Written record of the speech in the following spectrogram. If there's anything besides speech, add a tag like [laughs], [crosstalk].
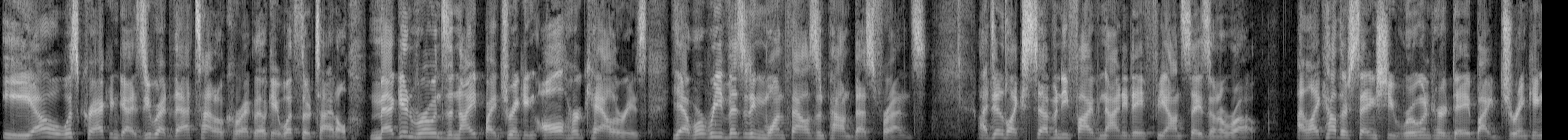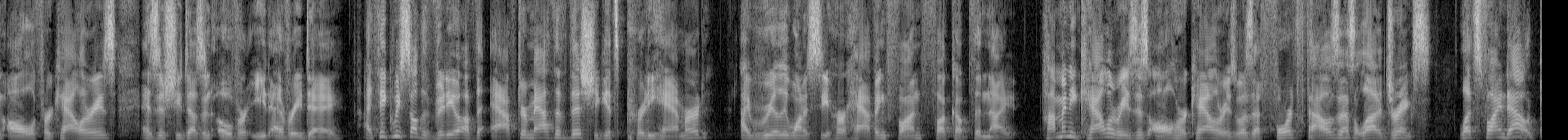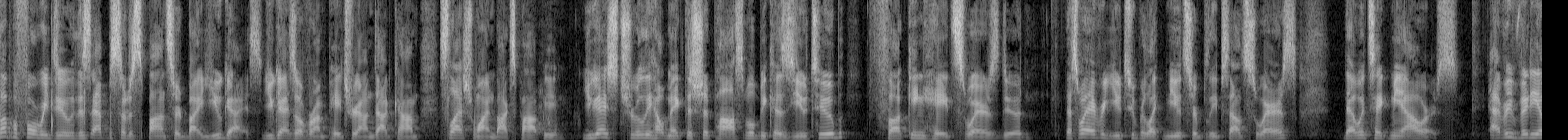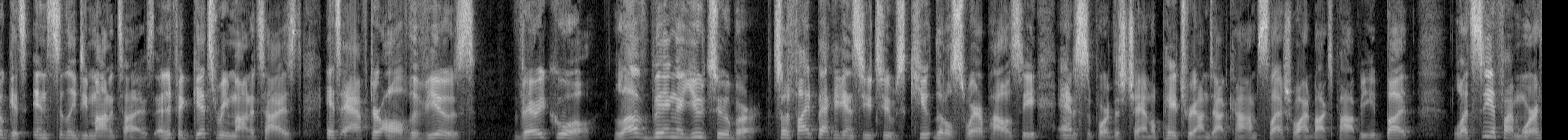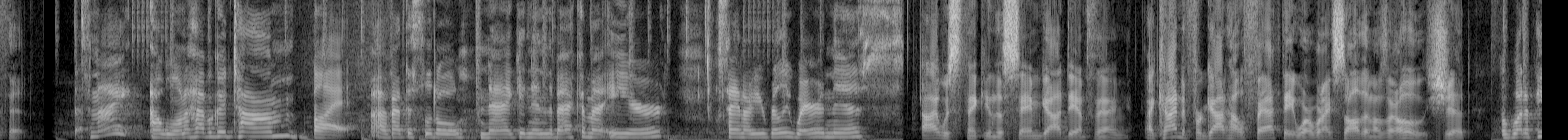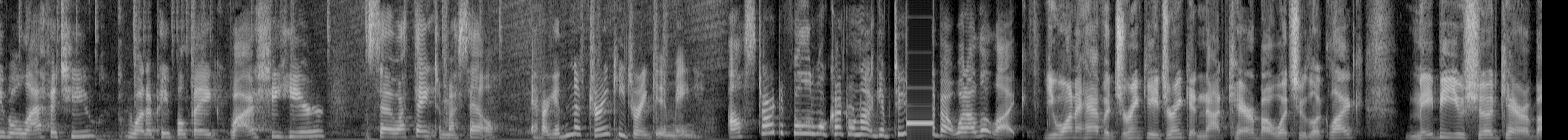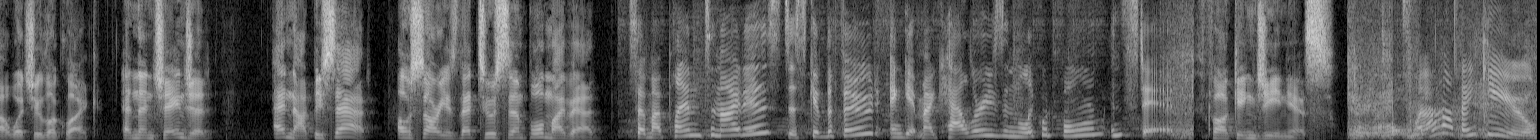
Yo, what's cracking, guys? You read that title correctly. Okay, what's their title? Megan ruins the night by drinking all her calories. Yeah, we're revisiting 1,000 pound best friends. I did like 75 90 day fiancés in a row. I like how they're saying she ruined her day by drinking all of her calories as if she doesn't overeat every day. I think we saw the video of the aftermath of this. She gets pretty hammered. I really want to see her having fun fuck up the night. How many calories is all her calories? What is that, 4,000? That's a lot of drinks. Let's find out. But before we do, this episode is sponsored by you guys. You guys over on patreon.com slash wineboxpoppy. You guys truly help make this shit possible because YouTube fucking hates swears, dude. That's why every YouTuber like mutes or bleeps out swears. That would take me hours. Every video gets instantly demonetized, and if it gets remonetized, it's after all the views. Very cool. Love being a YouTuber. So to fight back against YouTube's cute little swear policy and to support this channel, patreon.com slash wineboxpoppy. But let's see if I'm worth it. Tonight, I want to have a good time, but I've got this little nagging in the back of my ear saying, Are you really wearing this? I was thinking the same goddamn thing. I kind of forgot how fat they were when I saw them. I was like, oh shit. What do people laugh at you? What do people think? Why is she here? So I think to myself, if I get enough drinky drink in me, I'll start to feel a little more comfortable not give two about what I look like. You want to have a drinky drink and not care about what you look like? Maybe you should care about what you look like and then change it and not be sad. Oh, sorry, is that too simple? My bad. So my plan tonight is to skip the food and get my calories in liquid form instead. Fucking genius. Wow, thank you.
